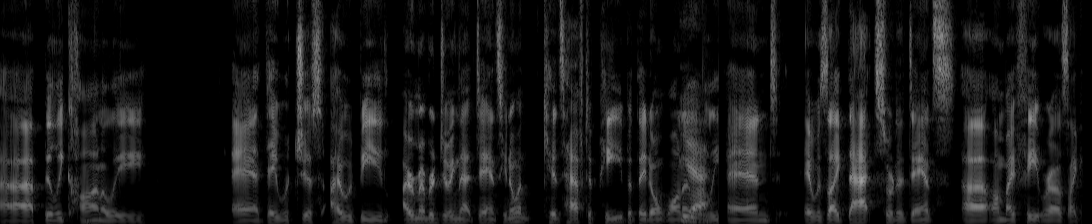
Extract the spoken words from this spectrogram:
uh, Billy Connolly, and they would just i would be i remember doing that dance. You know when kids have to pee but they don't want to Yeah. bleed? And it was like that sort of dance uh, on my feet where i was like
